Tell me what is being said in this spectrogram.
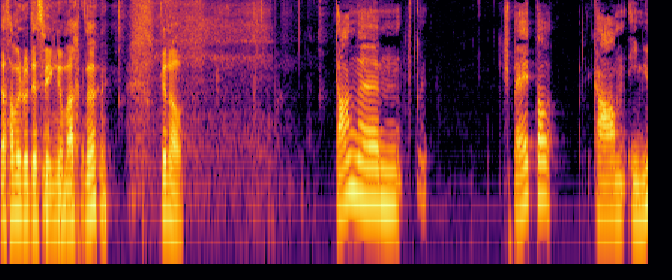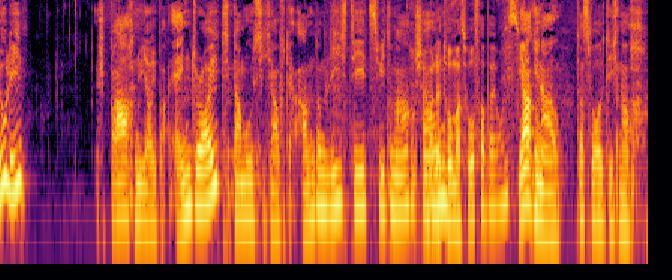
Das haben wir nur deswegen gemacht, ne? Genau. Dann ähm, später kam im Juli, sprachen wir über Android. Da muss ich auf der anderen Liste jetzt wieder Da war der nachschauen. Thomas Hofer bei uns. Ja, genau. Das wollte ich noch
